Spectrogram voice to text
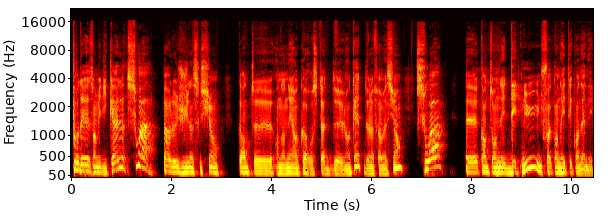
pour des raisons médicales, soit par le juge d'instruction quand euh, on en est encore au stade de l'enquête, de l'information, soit euh, quand on est détenu une fois qu'on a été condamné.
